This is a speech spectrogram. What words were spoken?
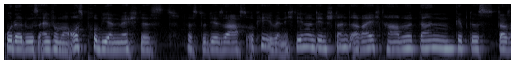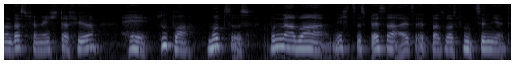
oder du es einfach mal ausprobieren möchtest, dass du dir sagst, okay, wenn ich den und den Stand erreicht habe, dann gibt es das und das für mich dafür. Hey, super, nutze es. Wunderbar, nichts ist besser als etwas, was funktioniert.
